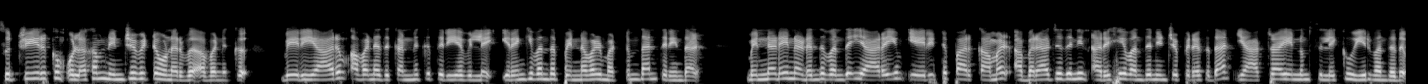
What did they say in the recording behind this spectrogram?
சுற்றியிருக்கும் உலகம் நின்றுவிட்ட உணர்வு அவனுக்கு. வேறு யாரும் அவனது கண்ணுக்கு தெரியவில்லை. இறங்கி வந்த பெண்ணவள் மட்டும்தான் தெரிந்தாள். மென்னடை நடந்து வந்து யாரையும் ஏறிட்டு பார்க்காமல் அபராஜிதனின் அருகே வந்து நின்ற பிறகுதான் யாத்ரா என்னும் சிலைக்கு உயிர் வந்தது.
